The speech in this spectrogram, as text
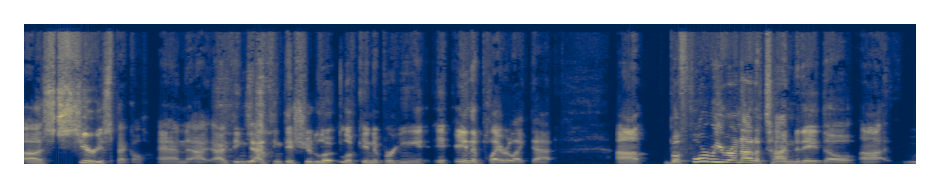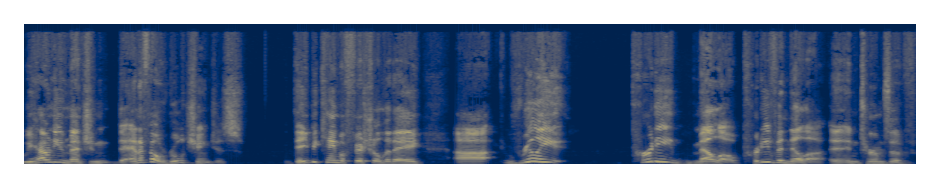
a serious pickle. And I, I think yeah. I think they should look look into bringing in a player like that. Uh, before we run out of time today, though, uh, we haven't even mentioned the NFL rule changes. They became official today. Uh, really, pretty mellow, pretty vanilla in terms of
